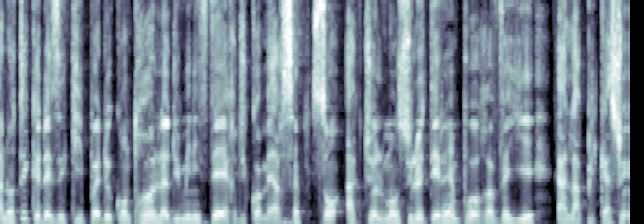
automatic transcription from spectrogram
À noter que des équipes de contrôle du ministère du Commerce sont actuellement sur le terrain pour veiller à l'application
